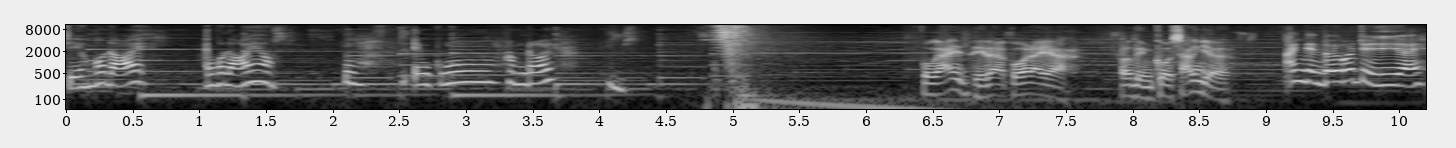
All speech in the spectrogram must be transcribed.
Chị không có đói. Em có đói không? Ừ, Em cũng không đói. Cô gái thì là cô ở đây à? Tôi tìm cô sáng giờ. Anh tìm tôi có chuyện gì vậy?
